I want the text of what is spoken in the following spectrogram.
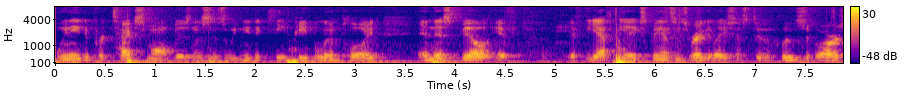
We need to protect small businesses. We need to keep people employed. And this bill, if if the FDA expands these regulations to include cigars,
